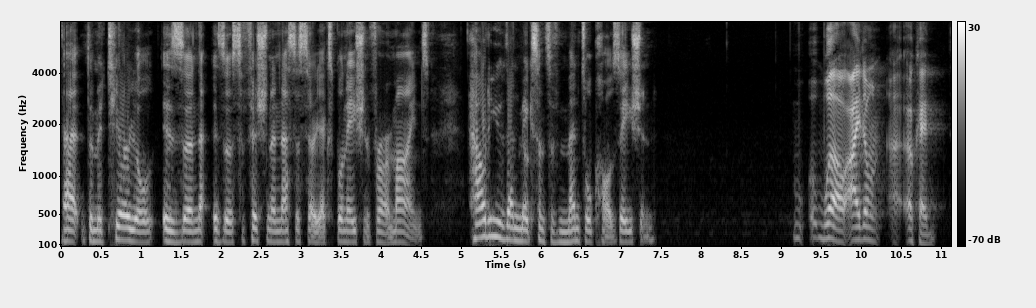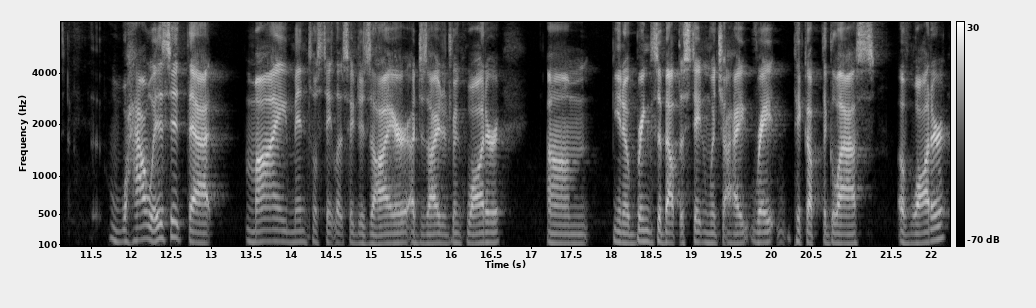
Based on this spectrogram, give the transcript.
that the material is a is a sufficient and necessary explanation for our minds? How do you then make sense of mental causation? Well, I don't. Uh, okay, how is it that my mental state, let's say desire, a desire to drink water, um, you know, brings about the state in which I rate, pick up the glass of water.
